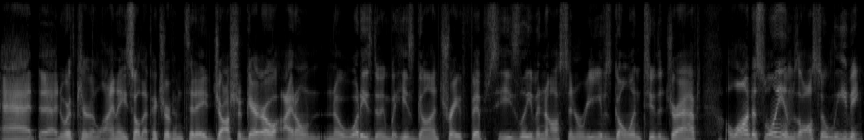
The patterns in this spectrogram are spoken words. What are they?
at uh, North Carolina. You saw that picture of him today. Josh Aguero, I don't know what he's doing, but he's gone. Trey Phipps, he's leaving. Austin Reaves going to the draft. Alondes Williams also leaving.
